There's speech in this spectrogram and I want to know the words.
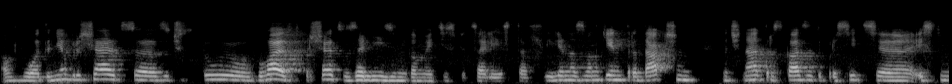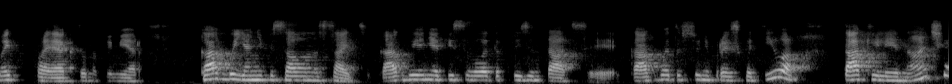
вот, они обращаются зачастую, бывает, обращаются за лизингом эти специалистов, или на звонке introduction начинают рассказывать и просить э, estimate проекта, например. Как бы я ни писала на сайте, как бы я ни описывала это в презентации, как бы это все ни происходило, так или иначе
